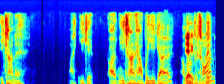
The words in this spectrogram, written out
you kind of like you get, oh, you can't help where you go a yeah, lot of exactly. the time.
